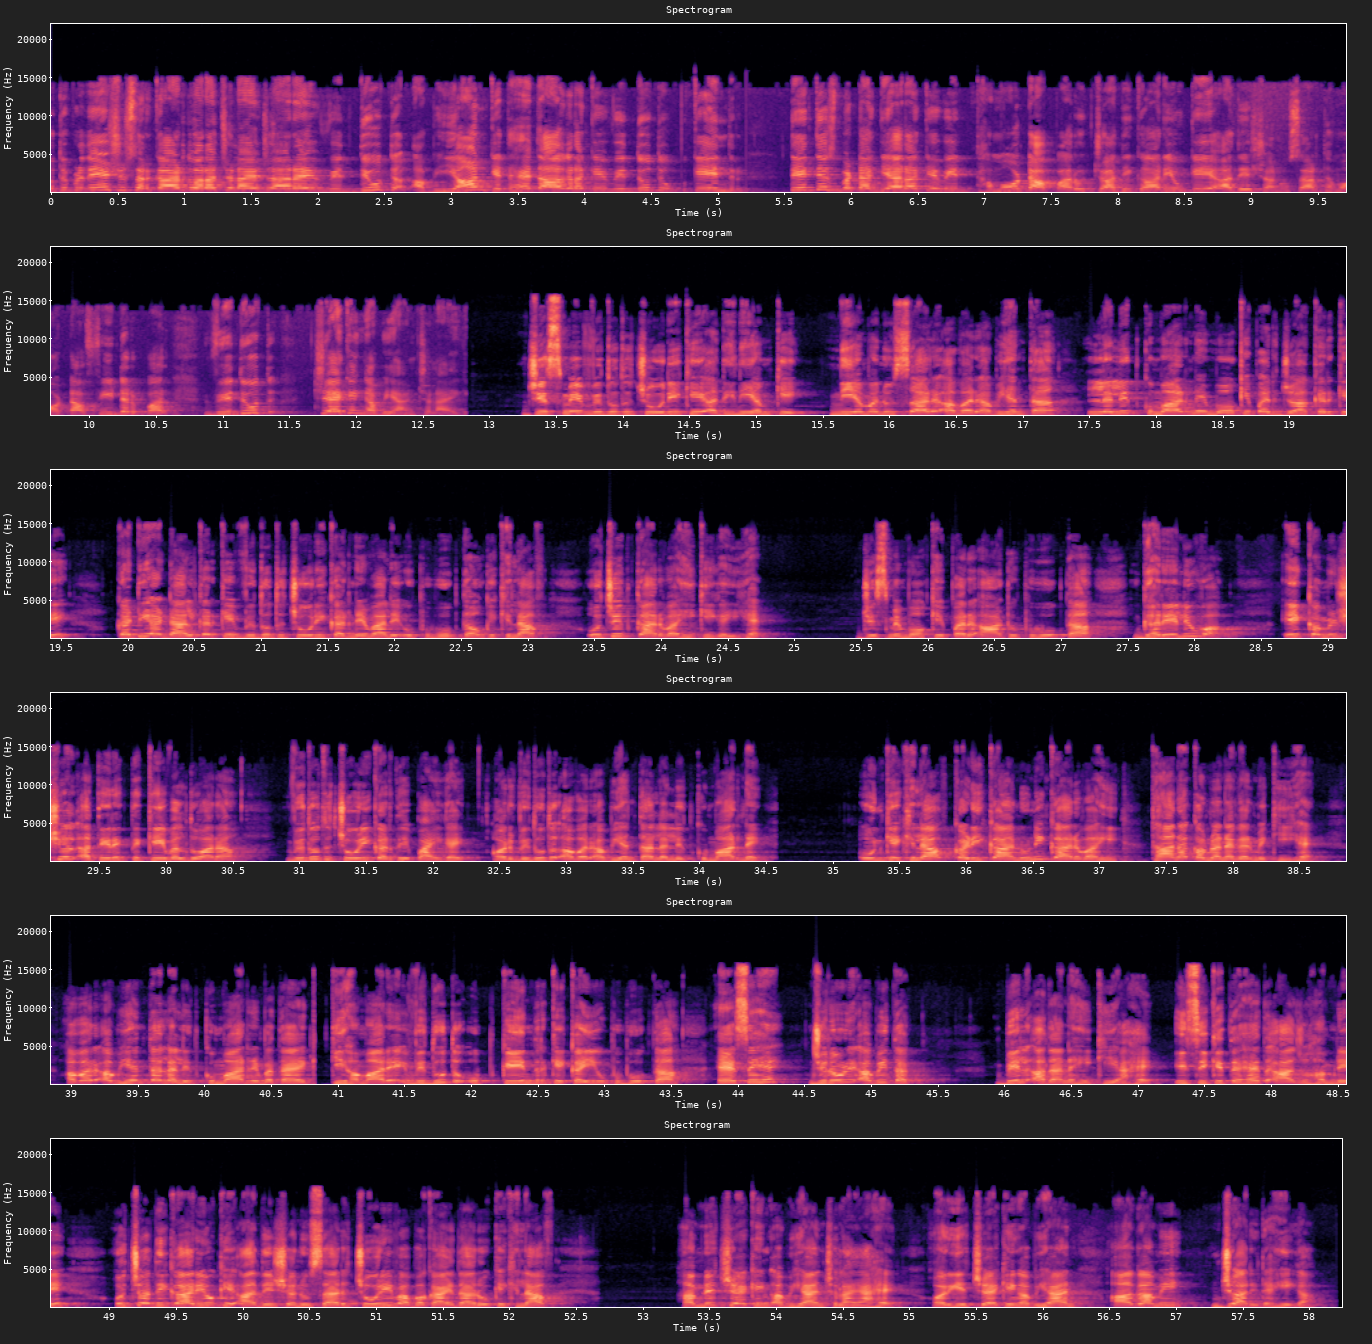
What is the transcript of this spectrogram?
उत्तर प्रदेश सरकार द्वारा चलाए जा रहे विद्युत अभियान के तहत आगरा के विद्युत उपकेंद्र तैतीस बटा ग्यारह के भी धमोटा पर उच्चाधिकारियों के आदेशानुसार धमोटा फीडर पर विद्युत चेकिंग अभियान चलाया गया। जिसमें विद्युत चोरी के अधिनियम के नियमानुसार अवर अभियंता ललित कुमार ने मौके पर जाकर के कटिया डालकर के विद्युत चोरी करने वाले उपभोक्ताओं के खिलाफ उचित कार्रवाई की गई है, जिसमें मौके पर आठ उपभोक्ता घरेलू व एक कमर्शियल अतिरिक्त केबल द्वारा विद्युत चोरी करते पाए गए और विद्युत अवर अभियंता ललित कुमार ने उनके खिलाफ कड़ी कानूनी कार्यवाही थाना कमलानगर में की है। अवर अभियंता ललित कुमार ने बताया कि हमारे विद्युत उपकेंद्र के कई उपभोक्ता ऐसे हैं जिन्होंने अभी तक बिल अदा नहीं किया है। इसी के तहत आज हमने उच्च अधिकारियों के आदेश अनुसार चोरी व बकायेदारों के खिलाफ हमने चेकिंग अभियान चलाया है और ये चेकिंग अभियान आगामी जारी रहेगा।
